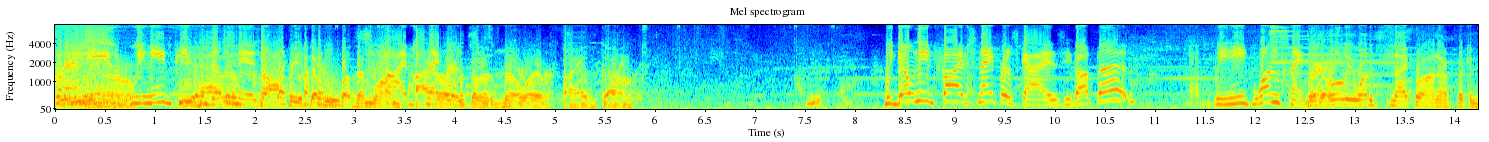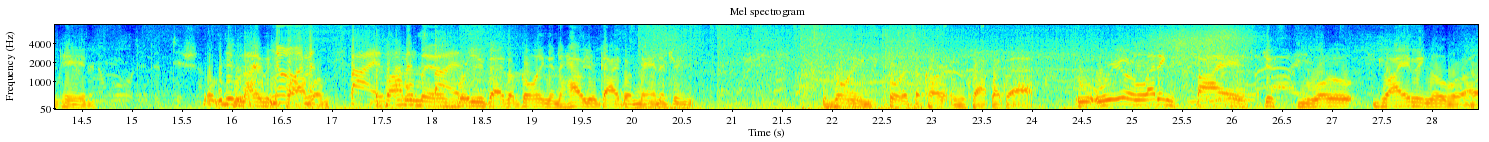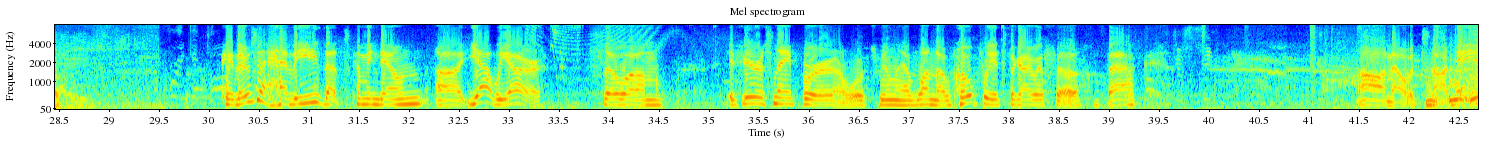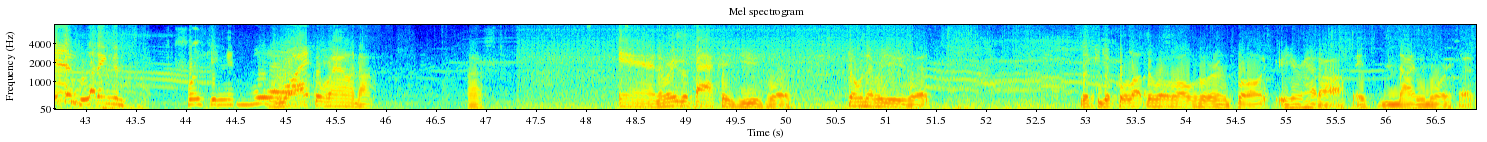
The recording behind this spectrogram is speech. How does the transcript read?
what I We need. know. We need people you have designated, not like fucking W plus M1 five snipers. that doesn't know where five go. We don't need five snipers, guys. You got that? We need one sniper. There's sniper. only one sniper on our freaking team. It's not even No, a no, I problem. meant spies. The I problem meant is spies. where you guys are going and how you guys are managing going towards the cart and crap like that. We are letting spies just driving over us. Okay, there's a heavy that's coming down. Uh, yeah, we are. So, um, if you're a sniper, which we only have one of, hopefully it's the guy with the back. Oh, no, it's not. We- We're just letting them freaking What? walk around on us. And the Razorback is useless. Don't ever use it. They can just pull out the revolver and blow your head off. It's not even worth it.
